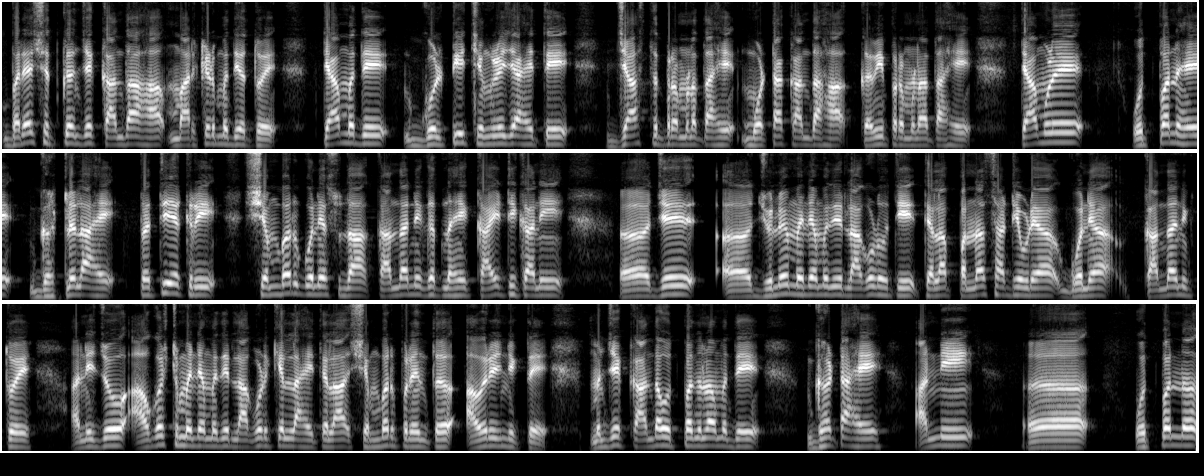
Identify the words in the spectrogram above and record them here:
बऱ्याच शेतकऱ्यांचे कांदा हा मार्केटमध्ये येतो आहे त्यामध्ये गोलटी चिंगळी जे आहे ते जास्त प्रमाणात आहे मोठा कांदा हा कमी प्रमाणात आहे. त्यामुळे उत्पन्न हे घटलेलं आहे. प्रति एकरी शंभर गोण्यासुद्धा कांदा निघत नाही. काही ठिकाणी जे जुलै महिन्यामध्ये लागवड होती त्याला पन्नास साठ एवढ्या गोण्या कांदा निघतो आहे आणि जो ऑगस्ट महिन्यामध्ये लागवड केला आहे त्याला शंभरपर्यंत ॲव्हरेज निघते आहे म्हणजे कांदा उत्पादनामध्ये घट आहे आणि उत्पन्न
